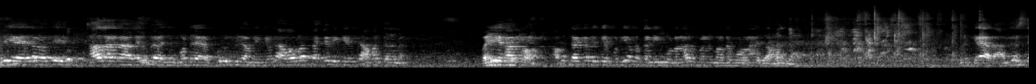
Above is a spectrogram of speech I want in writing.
இதெல்லாம் வந்து சாதாரண அளவில் இது போன்ற பொறுப்பு அமைக்கணும் அவன் தக்க வைக்கிறது அவன் திறமை. வழியை காட்டுறோம். அவன் தக்க வைக்க அவன் தண்ணி போடலாம் பண்ண மண்டை போடலாம் இது அவன் அந்தஸ்த.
